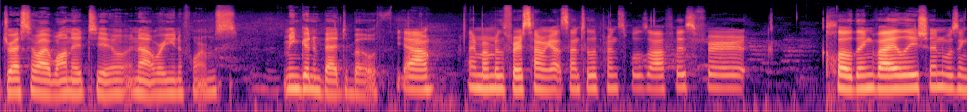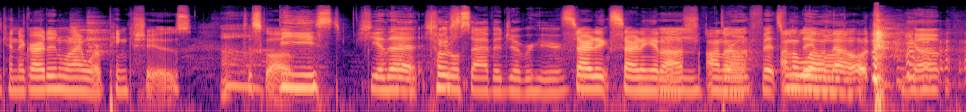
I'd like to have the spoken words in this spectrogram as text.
dress how I wanted to and not wear uniforms. I mean, good and bad to both. Yeah, I remember the first time I got sent to the principal's office for clothing violation was in kindergarten when I wore pink shoes to school. Beast. She had Okay, that total savage over here. Starting starting it off mm, on throwing a fits on a low one. note. Yup.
